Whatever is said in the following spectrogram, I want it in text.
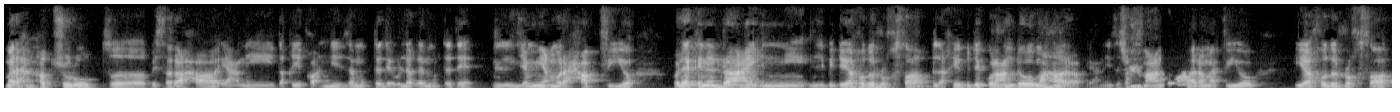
ما رح نحط شروط آه، بصراحة يعني دقيقة إني إذا مبتدئ ولا غير مبتدئ الجميع مرحب فيه. ولكن نراعي إني اللي بده ياخذ الرخصة بالأخير بده يكون عنده مهارة. يعني إذا شخص ما عنده مهارة ما فيه ياخذ الرخصة.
